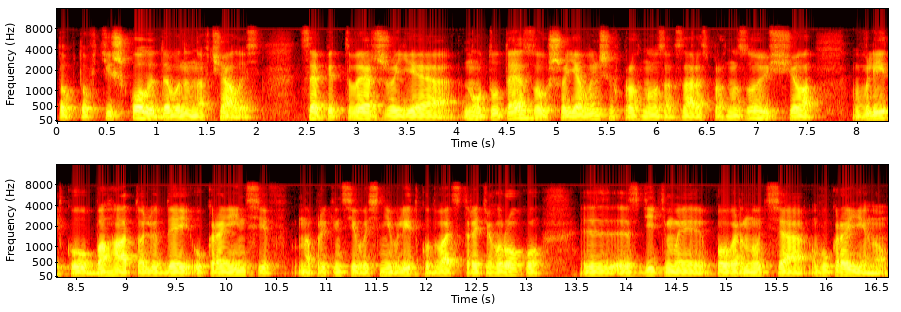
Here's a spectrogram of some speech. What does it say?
тобто в ті школи, де вони навчались. Це підтверджує ну, ту тезу, що я в інших прогнозах зараз прогнозую, що влітку багато людей, українців наприкінці весні, влітку 23-го року е, з дітьми повернуться в Україну.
